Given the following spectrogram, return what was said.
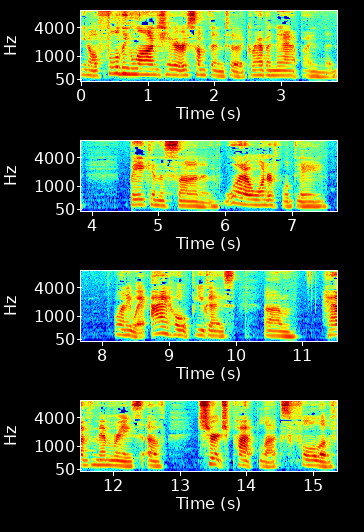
you know, a folding lawn chair or something to grab a nap and then bake in the sun. And what a wonderful day. Well, anyway, I hope you guys um, have memories of church potlucks full of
